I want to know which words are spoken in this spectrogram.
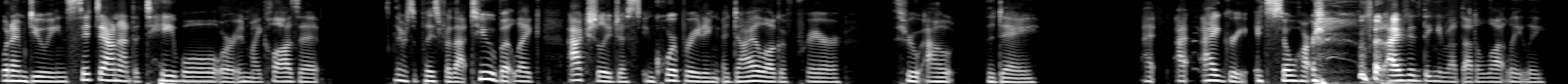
what I'm doing sit down at the table or in my closet there's a place for that too but like actually just incorporating a dialogue of prayer throughout the day I, I, agree. It's so hard, but I've been thinking about that a lot lately.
